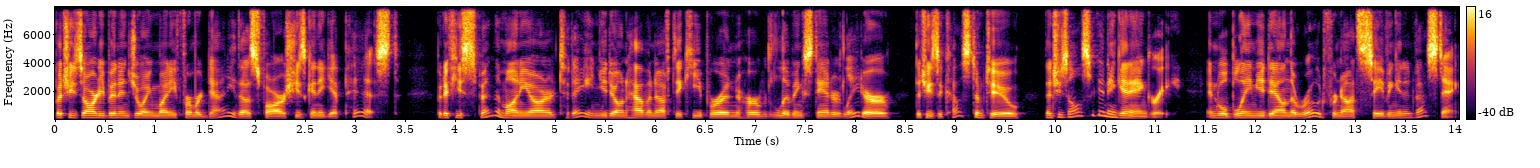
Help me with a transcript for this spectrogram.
but she's already been enjoying money from her daddy thus far, she's going to get pissed. But if you spend the money on her today and you don't have enough to keep her in her living standard later that she's accustomed to, then she's also going to get angry and will blame you down the road for not saving and investing.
